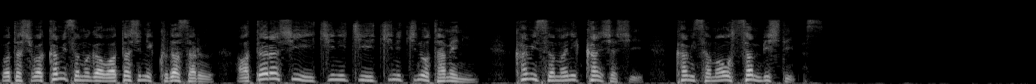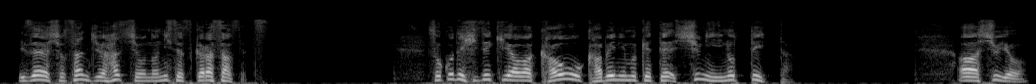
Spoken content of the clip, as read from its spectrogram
私は神様が私にくださる新しい一日一日のために神様に感謝し、神様を賛美しています。イザヤ書38章の2節から3節そこでヒゼキヤは顔を壁に向けて主に祈っていった。ああ、主よ、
